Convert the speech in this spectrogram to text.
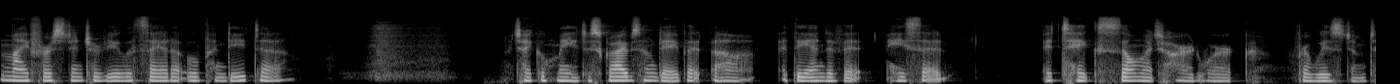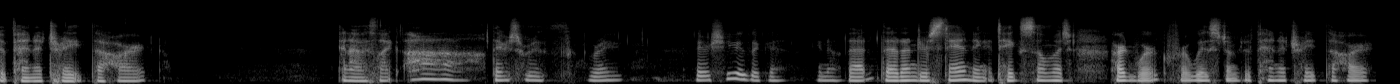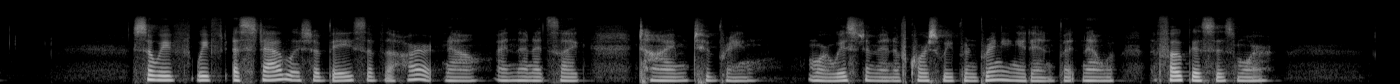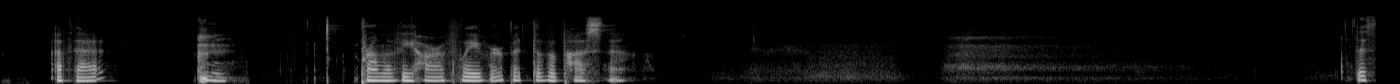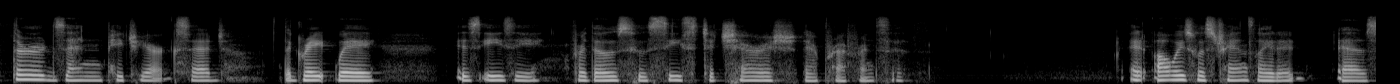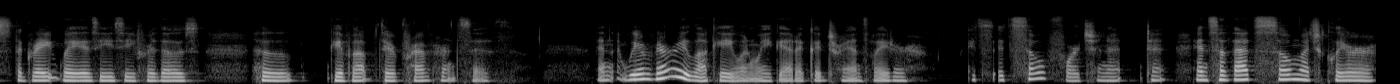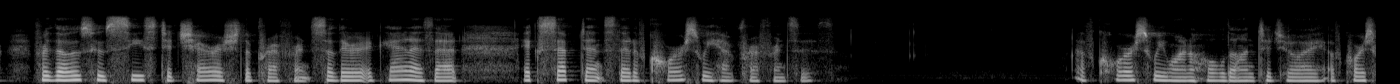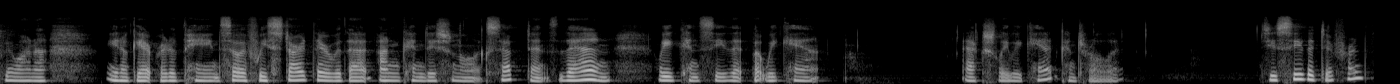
My first interview with Sayadaw U Pandita, which I may describe someday, but uh, at the end of it, he said, it takes so much hard work for wisdom to penetrate the heart. And I was like, ah, there's Ruth, right? There she is again. You know, that, that understanding, it takes so much hard work for wisdom to penetrate the heart. So we've we've established a base of the heart now, and then it's like time to bring more wisdom in. Of course, we've been bringing it in, but now the focus is more of that Brahmavihara flavor, but the Vipassana. The third Zen patriarch said, The great way is easy for those who cease to cherish their preferences. It always was translated as the great way is easy for those who give up their preferences. And we're very lucky when we get a good translator. It's, it's so fortunate. To, and so that's so much clearer for those who cease to cherish the preference. So there again is that acceptance that, of course, we have preferences. Of course, we want to hold on to joy. Of course, we want to, you know, get rid of pain. So if we start there with that unconditional acceptance, then we can see that, but we can't. Actually, we can't control it. Do you see the difference?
